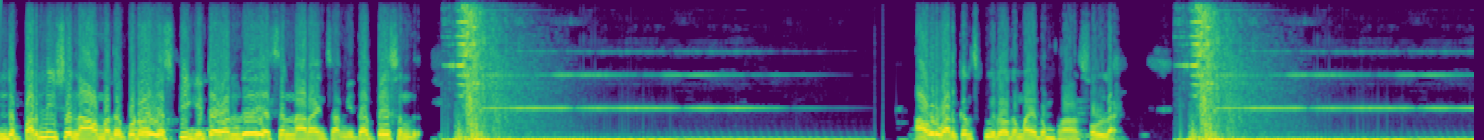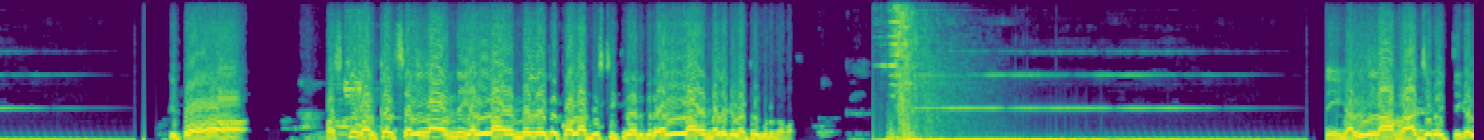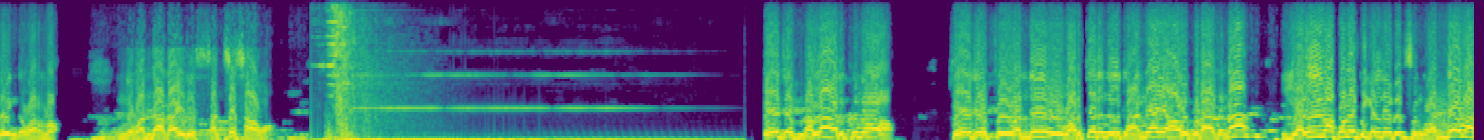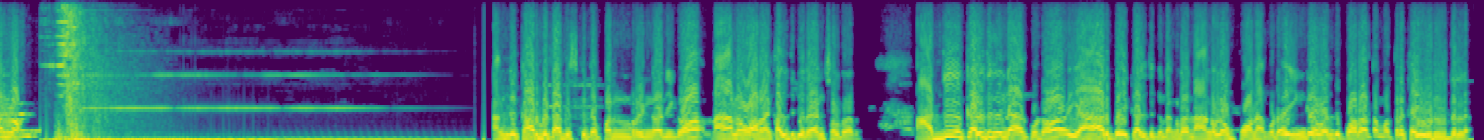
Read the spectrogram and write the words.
இந்த பர்மிஷன் ஆகாமத கூட எஸ்பி கிட்ட வந்து எஸ் என் நாராயணசாமி தான் பேசுனது அவர் ஒர்க்கர்ஸ்க்கு விரோதமா எதுவும் சொல்ல. இப்போ ஃபர்ஸ்ட் ஒர்க்கர்ஸ் எல்லாம் வந்து எல்லா எம்எல்ஏக்கு கோலா டிஸ்ட்ரிக்ட்ல இருக்கிற எல்லா எம்எல்ஏக்கு லெட்டர் கொடுக்கணும். நீ எல்லா ராஜ வக்திகளும் இங்க வரணும். இங்க வந்தாதான் இது சக்சஸ் ஆகும். கேஜப் நல்லா இருக்கணும். கேஜிஎஃப் வந்து ஒருத்தருங்களுக்கு அநியாயம் ஆகக்கூடாதுன்னா எல்லா பொலிட்டிக்கல் லீடர்ஸ் இங்க வந்தே வரணும். அங்க கார்பரேட் ஆபீஸ் கிட்ட பண்றீங்க நீங்க? நானும் வரேன் கலந்துக்கிறேன்னு சொல்றாரு. அது கழுத்துக்குனா கூட யார் போய் கழுத்துக்குனா கூட நாங்களும் போனா கூட இங்க வந்து போராட்டம் மாத்திரம் கை விடுறது இல்ல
